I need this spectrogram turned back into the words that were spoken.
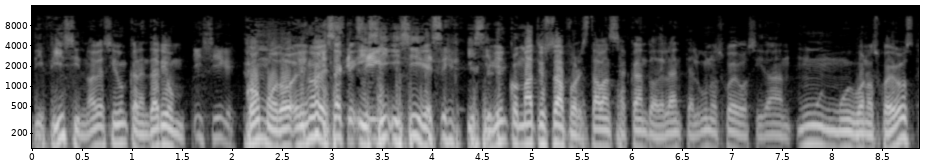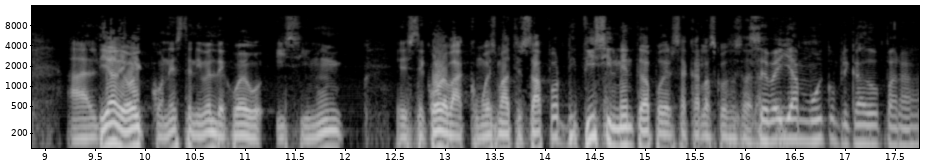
difícil, no había sido un calendario Y sigue. cómodo, no, exacto, y sigue. y sigue. Y si bien con Matthew Stafford estaban sacando adelante algunos juegos y dan muy, muy buenos juegos, al día de hoy, con este nivel de juego y sin un este quarterback como es Matthew Stafford, difícilmente va a poder sacar las cosas adelante. se ve ya muy complicado para,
